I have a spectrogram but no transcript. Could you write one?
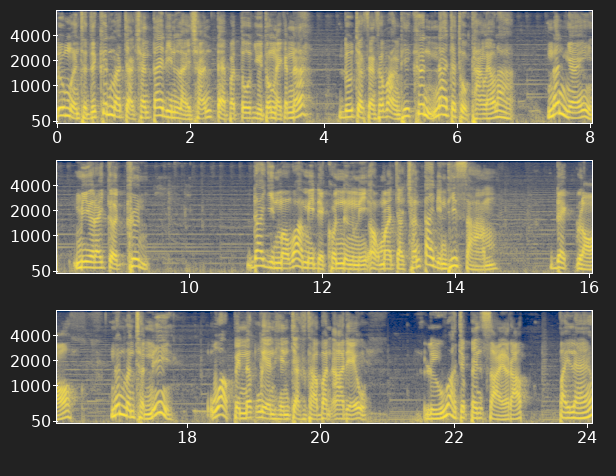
ดูเหมือนฉันจะขึ้นมาจากชั้นใต้ดินหลายชั้น แต่ประตูอยู่ตรงไหนกันนะ ดูจากแสงสว่างที่ขึ้นน่าจะถูกทางแล้วล่ะ นั่นไง มีอะไรเกิดขึ้น ได้ยินมาว่ามีเด็กคนหนึ่งหนีออกมาจากชั้นใต้ดินที่สามเด็กหรอ นั่นมันฉันนี่ ว่าเป็นนักเรียนเห็นจากสถาบันอาเดล หรือว่าจะเป็นสายรับไปแล้ว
